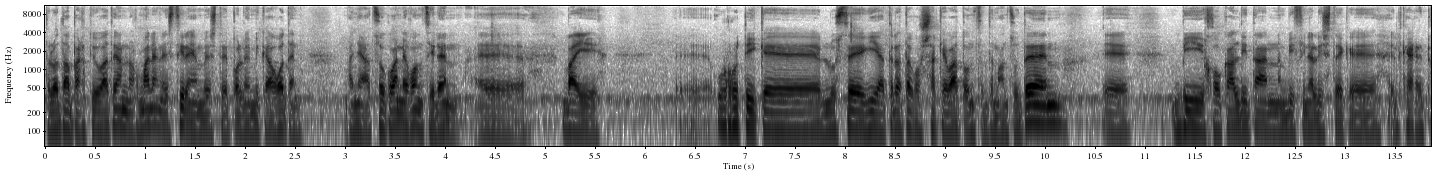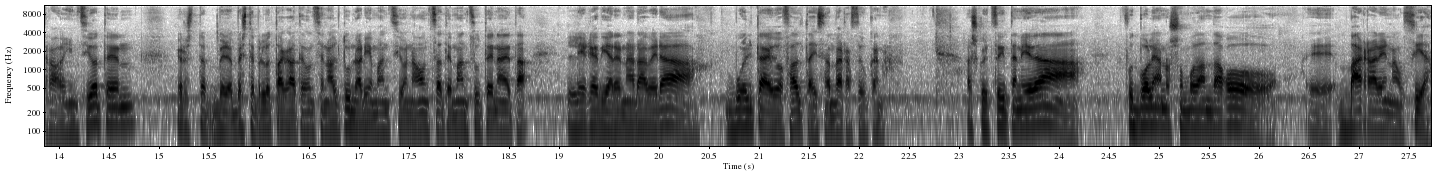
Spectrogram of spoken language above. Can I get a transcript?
Pelota partidu batean, normalen ez diren beste polemika egoten, baina atzokoan egon ziren. E, bai, e, urrutik e, luze egia atratako sake bat ontzat eman zuten, e, bi jokalditan bi finalistek e, elkarri egin zioten, beste pelotak bat egon zen altunari eman ziona ontzat eman zutena eta legediaren arabera buelta edo falta izan beharra zeukana. Asko hitz egiten da, futbolean oso modan dago e, barraren hauzia.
